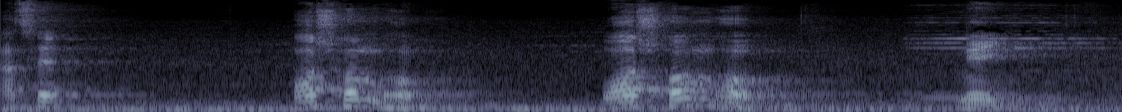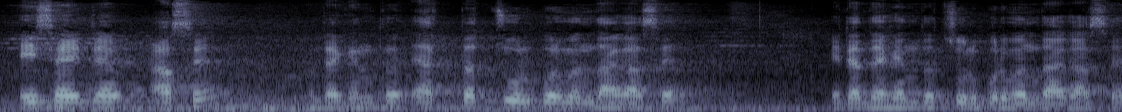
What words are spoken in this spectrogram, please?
আছে? অসম্ভব। অসম্ভব। নেই। এই সাইডে আছে। দেখেন তো, একটা চুল পরিমাণ দাগ আছে, এটা দেখেন তো চুল পরিমাণ দাগ আছে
